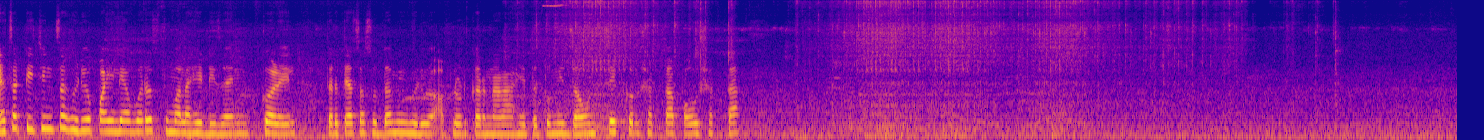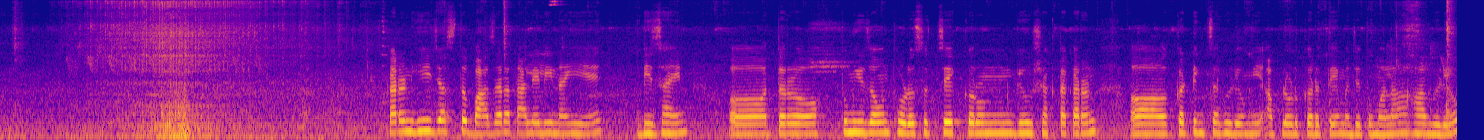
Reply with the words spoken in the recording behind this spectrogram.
याचा टीचिंगचा व्हिडिओ पाहिल्यावरच तुम्हाला हे डिझाईन कळेल. तर त्याचासुद्धा मी व्हिडिओ अपलोड करणार आहे. तर तुम्ही जाऊन चेक करू शकता पाहू शकता. कारण ही जास्त बाजारात आलेली नाही आहे डिझाईन तर तुम्ही जाऊन थोडंसं चेक करून घेऊ शकता कारण कटिंगचा व्हिडिओ मी अपलोड करते. म्हणजे तुम्हाला हा व्हिडिओ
